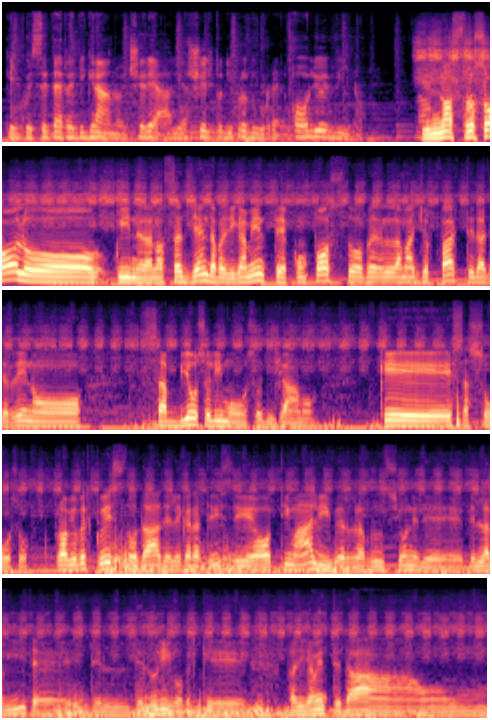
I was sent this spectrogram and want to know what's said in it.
che in queste terre di grano e cereali ha scelto di produrre olio e vino. Il nostro suolo qui nella nostra azienda praticamente è composto per la maggior parte da terreno sabbioso limoso, diciamo che è sassoso. Proprio per questo dà delle caratteristiche ottimali per la produzione de, della vite e del, dell'olivo perché praticamente dà un,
